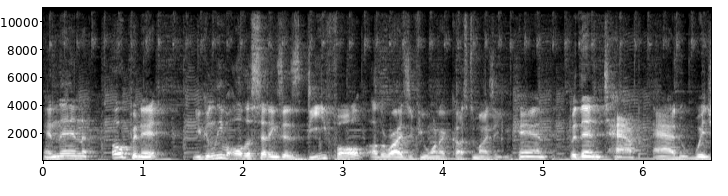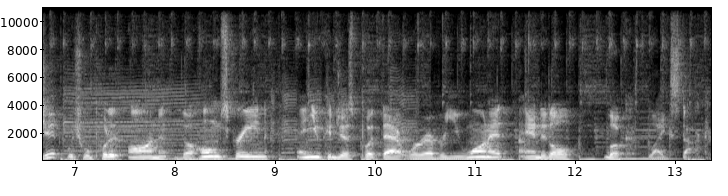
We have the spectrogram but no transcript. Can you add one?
and then open it You can leave all the settings as default, otherwise if you want to customize it you can, but then tap add widget, which will put it on the home screen, and you can just put that wherever you want it, and it'll look like stock.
